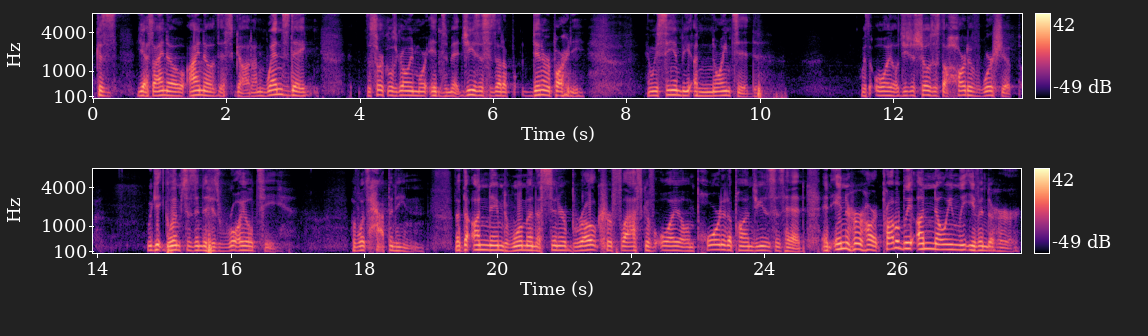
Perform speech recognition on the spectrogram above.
Because, yes, I know, I know this God. On Wednesday, the circle is growing more intimate. Jesus is at a dinner party, and we see him be anointed with oil. Jesus shows us the heart of worship. We get glimpses into his royalty of what's happening that the unnamed woman, a sinner, broke her flask of oil and poured it upon Jesus' head. And in her heart, probably unknowingly even to her,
